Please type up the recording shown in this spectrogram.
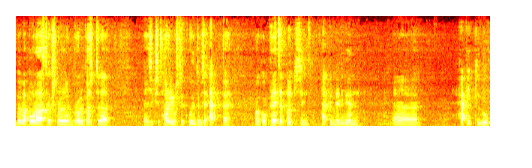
võib-olla poole aasta jooksul olen proovinud kasutada äh, siukseid harjumuste kujundamise äppe. ma konkreetselt kasutasin äppi, mille nimi on äh, Habit Loop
